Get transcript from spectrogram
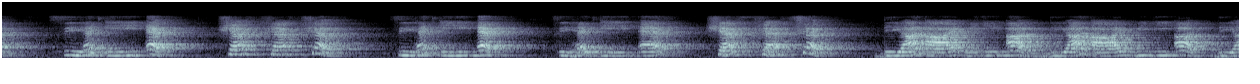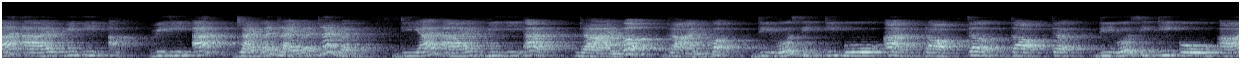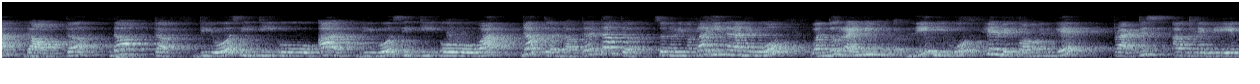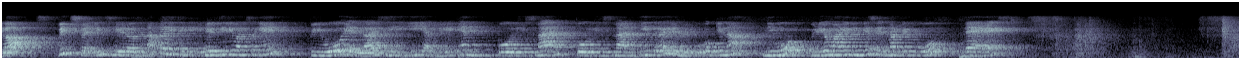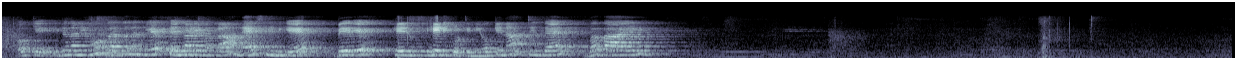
C H E F. Chef chef chef. C H E F. C H E F. Chef chef chef. D E R driver driver driver D R I V E R driver driver D O C T O R doctor doctor D O C T O R doctor doctor D O C T O R D O C T O R doctor doctor doctor so ನೋಡಿ ಮಕ್ಕಳ ಈ ತರ ನೀವು ಒಂದು rhyming practice ಆಗುತ್ತೆ. ಬೇಗ with spellings ಹೇಳೋದನ್ನ ಕಲಿತೀರಿ ಹೇಳ್ತೀರಿ once again P O L I C E M A N policeman policeman ಈ ಥರ ಹೇಳಬೇಕು. ಓಕೆನಾ ನೀವು ವಿಡಿಯೋ ಮಾಡಿ ನನಗೆ ಸೆಂಡ್ ಮಾಡಬೇಕು. ನೆಕ್ಸ್ಟ್ ಓಕೆ ಇದನ್ನ ನೀವು ಬರೆದು ನನಗೆ ಸೆಂಡ್ ಮಾಡಿ ಮಕ್ಕಳ. ನೆಕ್ಸ್ಟ್ ನಿಮಗೆ ಬೇರೆ ಹೇಳಿ, ಹೇಳಿಕೊಡ್ತೀನಿ. ಓಕೆನಾ ಟಿಲ್ ದೆನ್ Bye-bye.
